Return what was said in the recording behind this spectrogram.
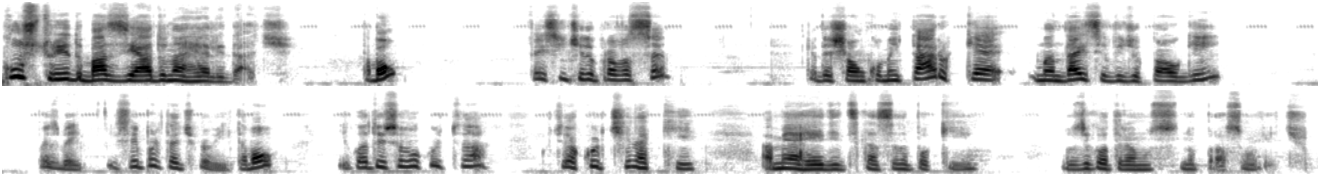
construído baseado na realidade. Tá bom? Fez sentido para você? Quer deixar um comentário? Quer mandar esse vídeo para alguém? Pois bem, isso é importante para mim, tá bom? Enquanto isso eu vou continuar, continuar curtindo aqui a minha rede, descansando um pouquinho. Nos encontramos no próximo vídeo.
